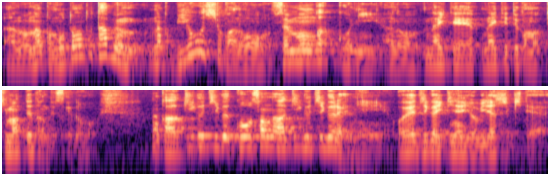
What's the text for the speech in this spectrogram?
あのなんかもともと多分なんか美容師とかの専門学校にあの内定内定というかまあ決まってたんですけどなんか秋口高3の秋口ぐらいに親父がいきなり呼び出してきて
